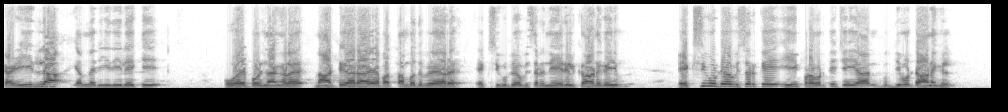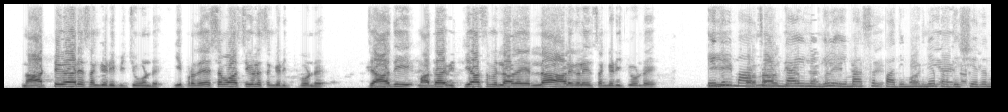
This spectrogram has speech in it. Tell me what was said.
കഴിയില്ല എന്ന രീതിയിലേക്ക് പോയപ്പോൾ ഞങ്ങൾ നാട്ടുകാരായ പത്തൊമ്പത് പേര് എക്സിക്യൂട്ടീവ് ഓഫീസർ നേരിൽ കാണുകയും എക്സിക്യൂട്ടീവ് ഓഫീസർക്ക് ഈ പ്രവൃത്തി ചെയ്യാൻ ബുദ്ധിമുട്ടാണെങ്കിൽ നാട്ടുകാരെ സംഘടിപ്പിച്ചുകൊണ്ട് ഈ പ്രദേശവാസികളെ സംഘടിപ്പിച്ചുകൊണ്ട് ജാതി മത വ്യത്യാസമില്ലാതെ എല്ലാ ആളുകളെയും സംഘടിച്ചുകൊണ്ട് ഇതിൽ മാറ്റം ഉണ്ടായില്ലെങ്കിൽ ഈ മാസം പതിമൂന്നിന് പ്രതിഷേധം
